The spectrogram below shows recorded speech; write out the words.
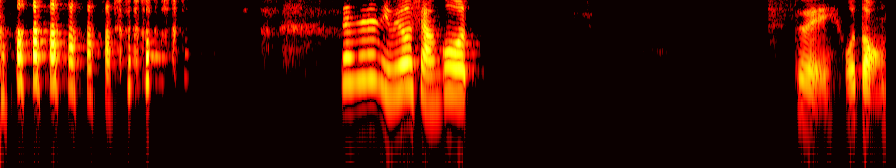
但是你没有想过。对，我懂，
